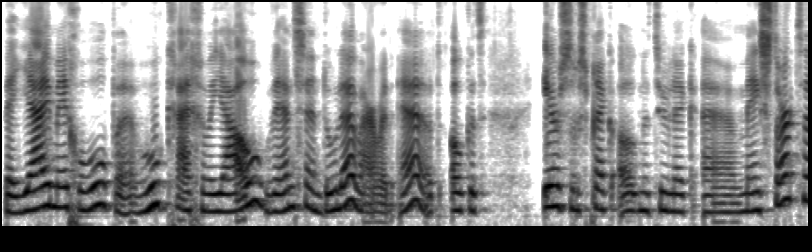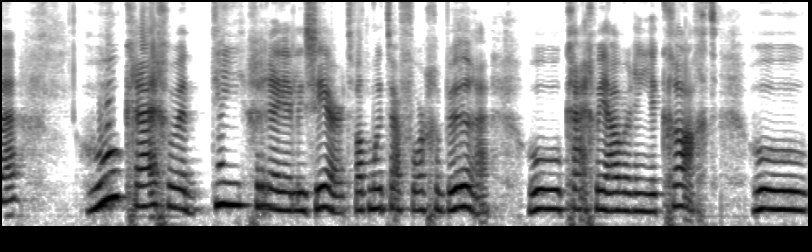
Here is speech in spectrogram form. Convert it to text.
ben jij mee geholpen? Hoe krijgen we jouw wensen en doelen? Waar we he, ook het eerste gesprek ook natuurlijk uh, mee starten. Hoe krijgen we die gerealiseerd? Wat moet daarvoor gebeuren? Hoe krijgen we jou weer in je kracht? Hoe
